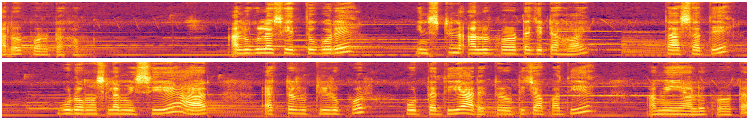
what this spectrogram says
আলুর পরোটা খাব। আলুগুলো সেদ্ধ করে ইনস্ট্যান্ট আলুর পরোটা যেটা হয়, তার সাথে গুঁড়ো মশলা মিশিয়ে আর একটা রুটির উপর পুরটা দিয়ে আরেকটা রুটি চাপা দিয়ে আমি এই আলুর পরোটা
